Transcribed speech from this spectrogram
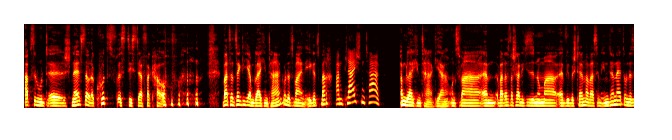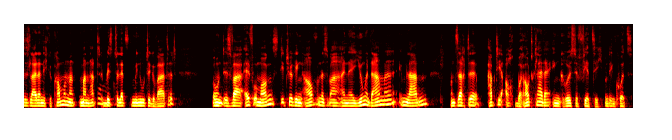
absolut äh, schnellster oder kurzfristigster Verkauf war tatsächlich am gleichen Tag und das war in Egelsbach. Am gleichen Tag? Am gleichen Tag, ja. Und zwar ähm, war das wahrscheinlich diese Nummer, äh, wir bestellen mal was im Internet und es ist leider nicht gekommen und man hat oh bis Gott. zur letzten Minute gewartet. Und es war 11 Uhr morgens, die Tür ging auf und es war eine junge Dame im Laden und sagte, habt ihr auch Brautkleider in Größe 40 und in kurz?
